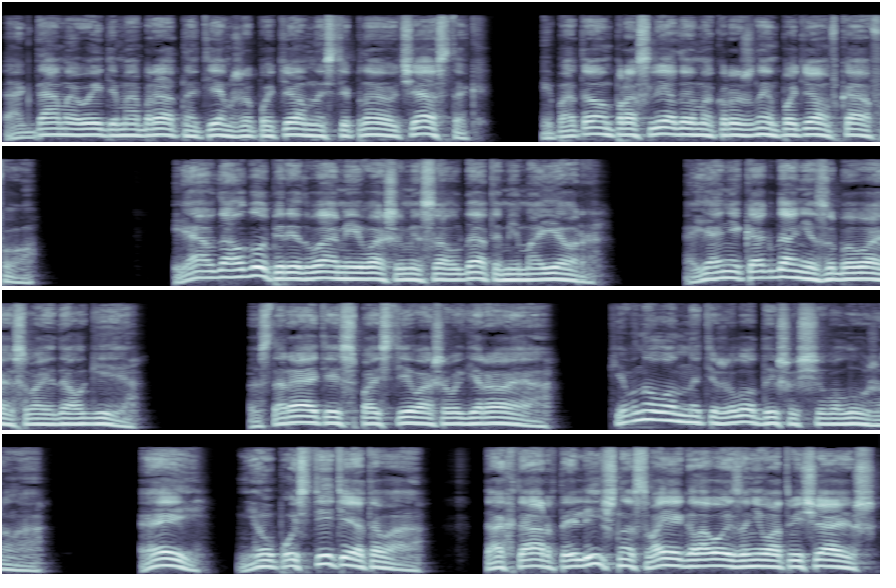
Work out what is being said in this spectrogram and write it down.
Тогда мы выйдем обратно тем же путем на степной участок и потом проследуем окружным путем в Кафу. Я в долгу перед вами и вашими солдатами, майор. А я никогда не забываю свои долги. Постарайтесь спасти вашего героя. Кивнул он на тяжело дышащего Лужина. Эй, не упустите этого. Тахтар, ты лично своей головой за него отвечаешь.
